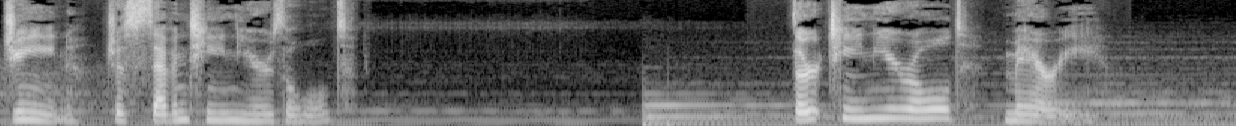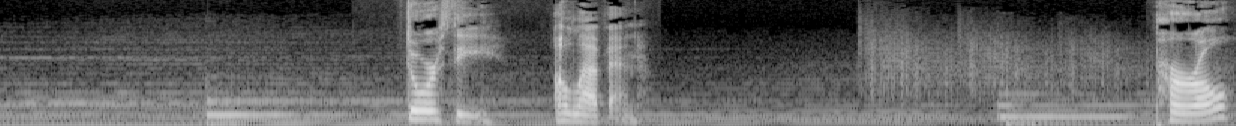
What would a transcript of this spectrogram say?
Jean, just 17 years old. 13 year old Mary. Dorothy, 11. Pearl,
